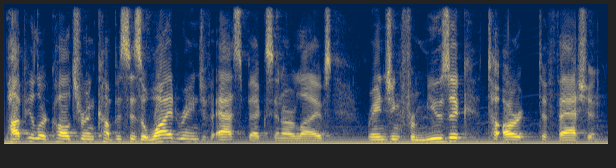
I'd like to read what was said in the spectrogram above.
Popular culture encompasses a wide range of aspects in our lives, ranging from music to art to fashion.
